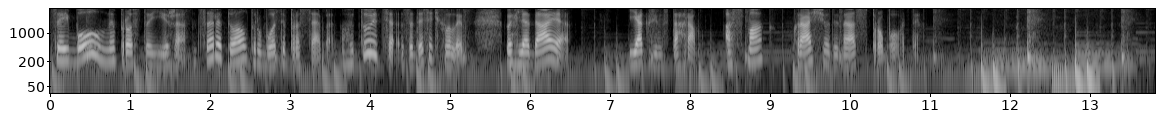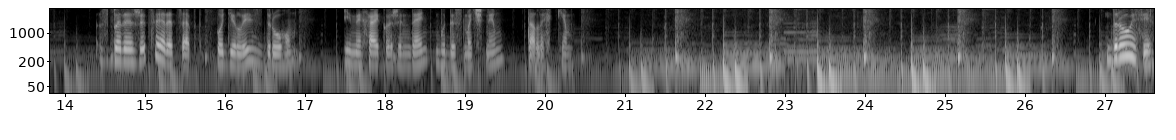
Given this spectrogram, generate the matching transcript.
Цей боул не просто їжа, це ритуал турботи про себе. Готується за 10 хвилин. Виглядає як з інстаграм, а смак краще один раз спробувати. Збережи цей рецепт, поділись з другом. І нехай кожен день буде смачним та легким. Друзі,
